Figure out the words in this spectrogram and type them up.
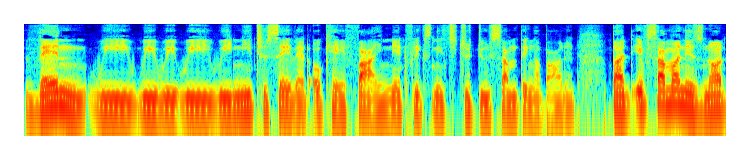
then we, we, we, we, we need to say that, okay, fine, Netflix needs to do something about it. But if someone is not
